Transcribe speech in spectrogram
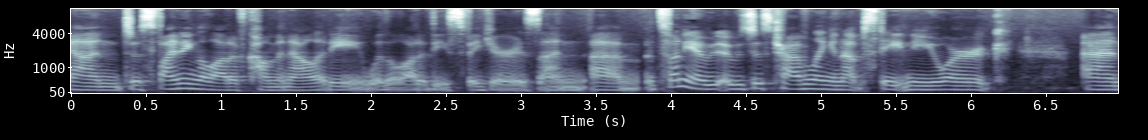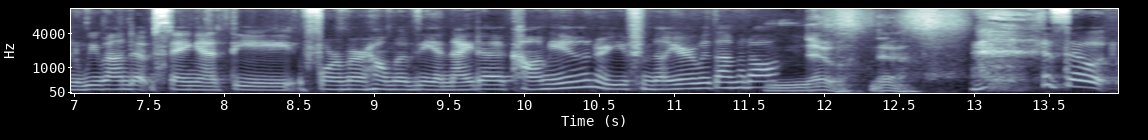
and just finding a lot of commonality with a lot of these figures. And um, it's funny, I, I was just traveling in upstate New York and we wound up staying at the former home of the Oneida commune. Are you familiar with them at all? No, no. so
